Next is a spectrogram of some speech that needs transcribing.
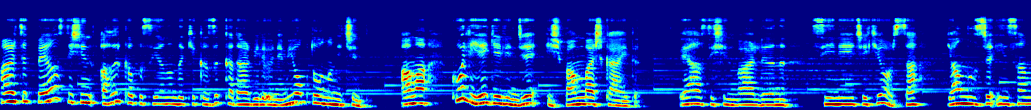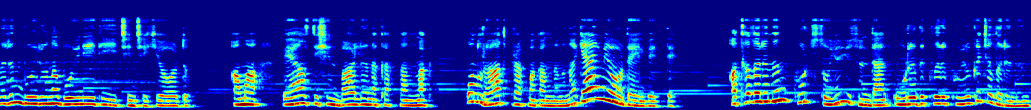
Artık beyaz dişin ahır kapısı yanındaki kazık kadar bile önemi yoktu onun için. Ama kolye gelince iş bambaşkaydı. Beyaz dişin varlığını sineye çekiyorsa yalnızca insanların buyruğuna boyun eğdiği için çekiyordu. Ama beyaz dişin varlığına katlanmak onu rahat bırakmak anlamına gelmiyordu elbette. Atalarının kurt soyu yüzünden uğradıkları kuyruk acılarının,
